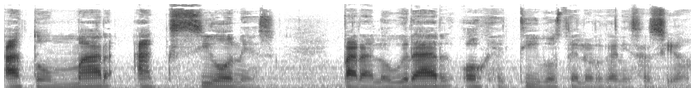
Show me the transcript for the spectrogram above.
a tomar acciones para lograr objetivos de la organización.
